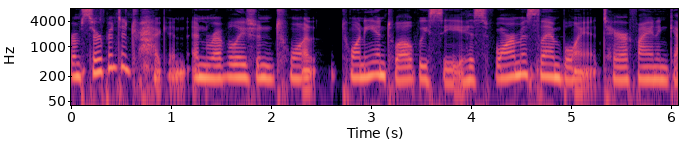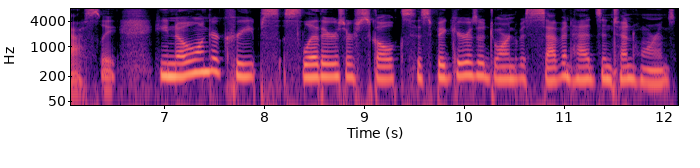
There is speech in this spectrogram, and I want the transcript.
From serpent to dragon and Revelation 20, 20 and 12, we see his form is flamboyant, terrifying, and ghastly. He no longer creeps, slithers, or skulks. His figure is adorned with seven heads and ten horns,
